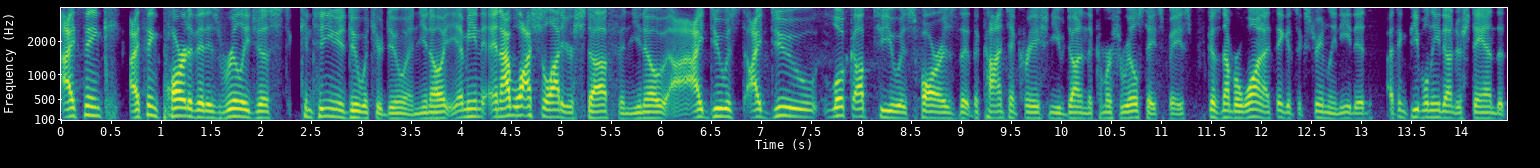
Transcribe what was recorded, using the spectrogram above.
I think I think part of it is really just continuing to do what you're doing. You know, I mean, and I've watched a lot of your stuff, and you know, I do I do look up to you as far as the, the content creation you've done in the commercial real estate space. Because number one, I think it's extremely needed. I think people need to understand that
